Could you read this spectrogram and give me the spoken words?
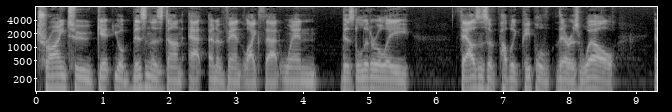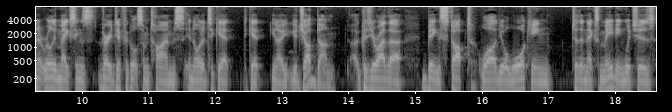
trying to get your business done at an event like that when there's literally thousands of public people there as well and it really makes things very difficult sometimes in order to get to get you know your job done because you're either being stopped while you're walking to the next meeting which is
